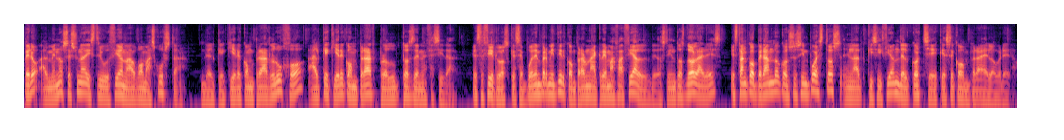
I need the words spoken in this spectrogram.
pero al menos es una distribución algo más justa, del que quiere comprar lujo al que quiere comprar productos de necesidad. Es decir, los que se pueden permitir comprar una crema facial de 200 dólares están cooperando con sus impuestos en la adquisición del coche que se compra el obrero.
